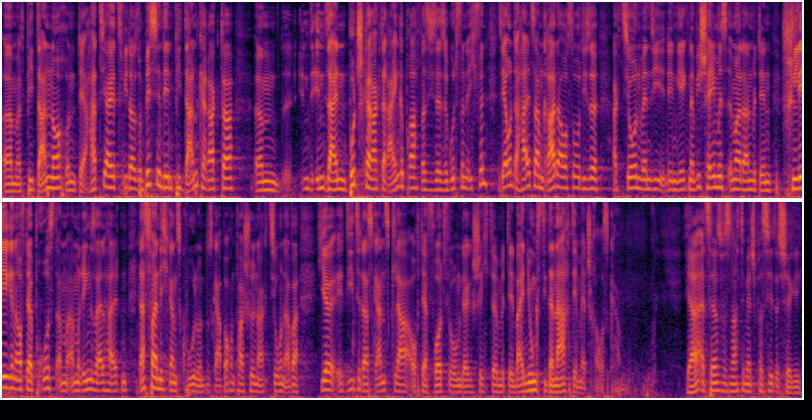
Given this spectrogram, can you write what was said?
ähm, als Pete Dunn noch und der hat ja jetzt wieder so ein bisschen den Pete Dunn-Charakter ähm, in, in, seinen Butch-Charakter reingebracht, was ich sehr, sehr gut finde. Ich finde sehr unterhaltsam, gerade auch so diese Aktionen, wenn sie den Gegner wie Seamus immer dann mit den Schlägen auf der Brust am, am Ringseil halten. Das fand ich ganz cool und es gab auch ein paar schöne Aktionen, aber hier diente das ganz klar auch der Fortführung der Geschichte mit den beiden Jungs, die danach dem Match rauskamen. Ja, erzähl uns, was nach dem Match passiert ist, Shaggy.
